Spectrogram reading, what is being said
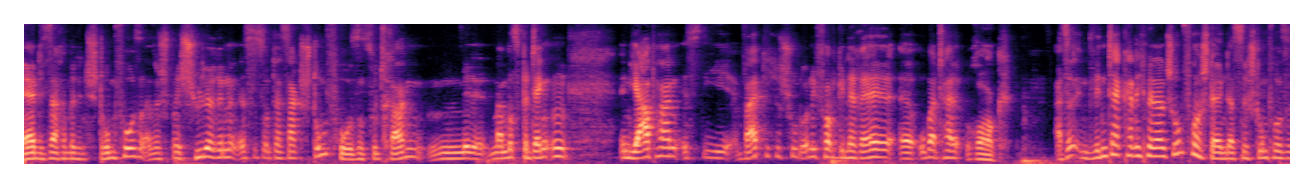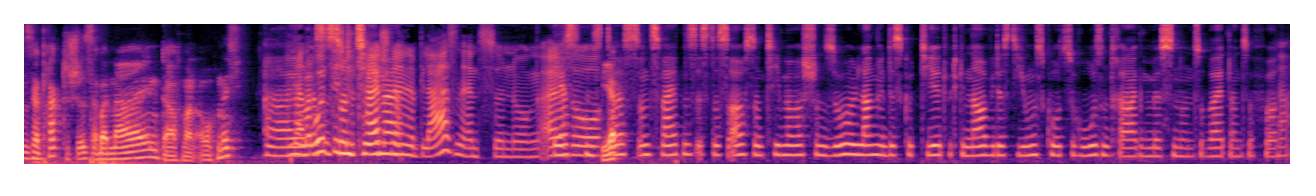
Ja, die Sache mit den Strumpfhosen, also sprich Schülerinnen ist es untersagt, Strumpfhosen zu tragen. Man muss bedenken, in Japan ist die weibliche Schuluniform generell äh, Oberteil Rock. Also im Winter kann ich mir dann schon vorstellen, dass eine Strumpfhose sehr praktisch ist, aber nein, darf man auch nicht. Äh, ja, Man das holt ist sich so ein total Thema. schnell eine Blasenentzündung. Also Erstens Ja. das und zweitens ist das auch so ein Thema, was schon so lange diskutiert wird, genau wie das die Jungs kurze Hosen tragen müssen und so weiter und so fort. Ja.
